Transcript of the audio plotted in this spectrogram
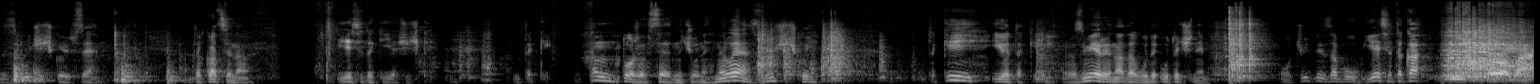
З ручечкою все. Така ціна. Є такі ящички. Такий. Пум, теж все нічого не гниле, з ручечкою. Такий і отакий. Розміри треба буде уточнити. О, чуть не забув. Є така. Опа!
